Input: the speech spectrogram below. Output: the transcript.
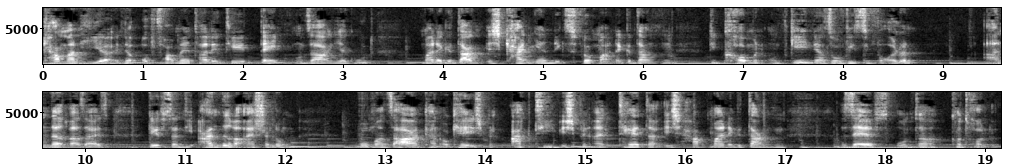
kann man hier in der Opfermentalität denken und sagen, ja gut, meine Gedanken, ich kann ja nichts für meine Gedanken, die kommen und gehen ja so, wie sie wollen. Andererseits gibt es dann die andere Einstellung, wo man sagen kann, okay, ich bin aktiv, ich bin ein Täter, ich habe meine Gedanken selbst unter Kontrolle.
